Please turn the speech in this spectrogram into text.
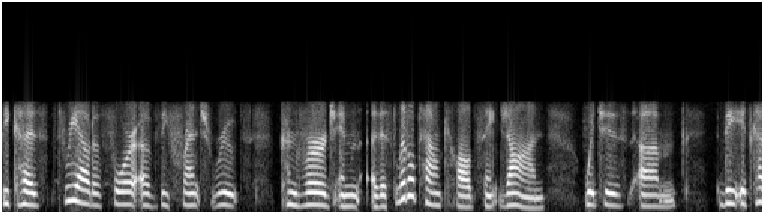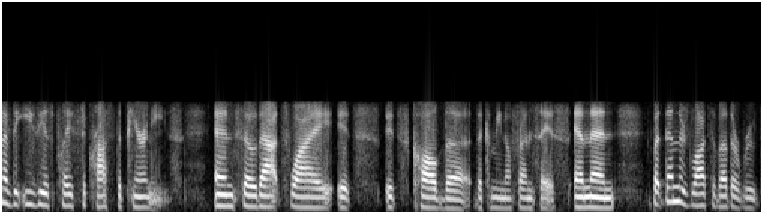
because three out of four of the French routes converge in this little town called Saint John, which is um, the it's kind of the easiest place to cross the Pyrenees, and so that's why it's it's called the the Camino Frances. And then but then there's lots of other routes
